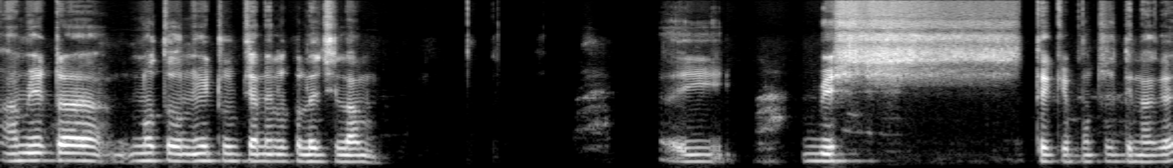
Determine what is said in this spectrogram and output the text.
আমি একটা নতুন ইউটিউব চ্যানেল খুলেছিলাম। এই বিশ থেকে পঁচিশ দিন আগে।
